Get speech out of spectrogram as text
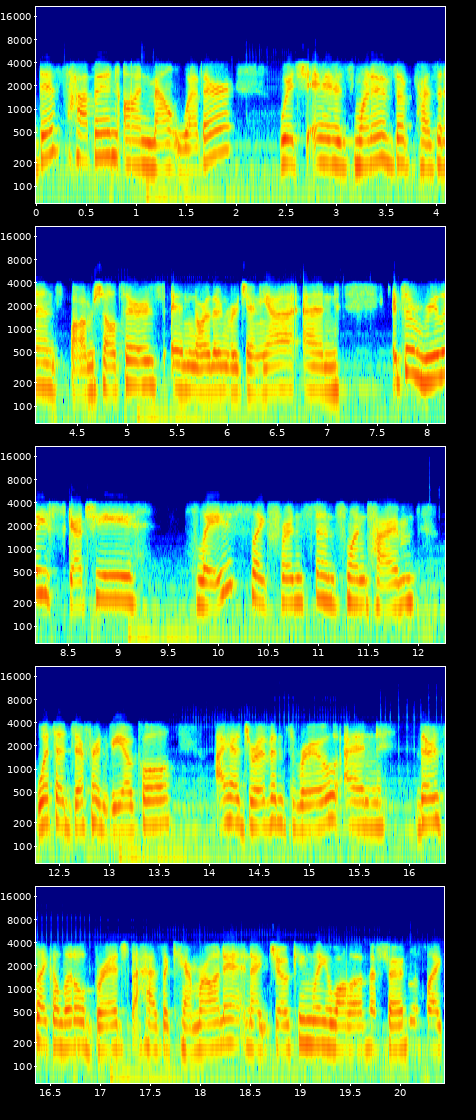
this happened on Mount Weather, which is one of the president's bomb shelters in Northern Virginia. And it's a really sketchy place. Like, for instance, one time with a different vehicle, I had driven through and there's like a little bridge that has a camera on it. And I jokingly, while on the phone, was like,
